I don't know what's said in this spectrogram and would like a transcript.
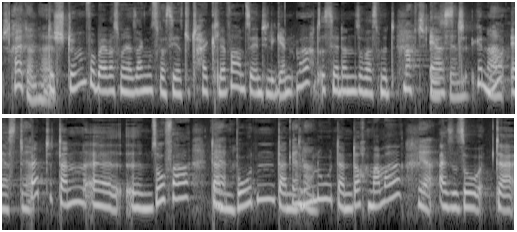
schreit dann halt. Das stimmt, wobei was man ja sagen muss, was sie ja total clever und sehr intelligent macht, ist ja dann sowas mit Machtspielchen, erst genau ne? erst Ja. Bett, dann äh, ähm, Sofa, dann Ja. Boden, dann Genau. Lulu, dann doch Mama. Ja. Also so da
